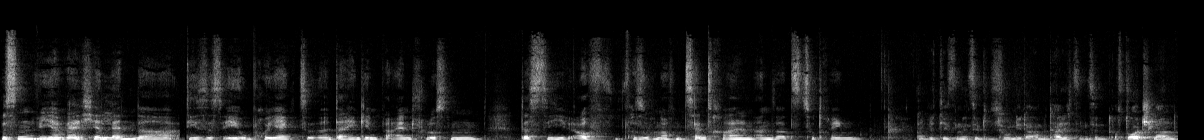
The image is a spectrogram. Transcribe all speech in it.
Wissen wir, welche Länder dieses EU-Projekt äh, dahingehend beeinflussen, dass sie auf, versuchen, auf einen zentralen Ansatz zu drängen? Die wichtigsten Institutionen, die daran beteiligt sind, sind aus Deutschland.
